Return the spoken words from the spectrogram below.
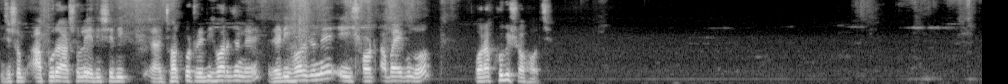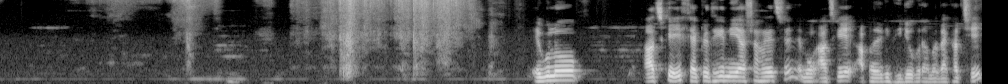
যেসব আপুরা আসলে এদিক সেদিক ঝটপট রেডি হওয়ার জন্য রেডি হওয়ার জন্য এই শর্ট আবায়গুলো পরা খুবই সহজ। এগুলো আজকে ফ্যাক্টরি থেকে নিয়ে আসা হয়েছে এবং আজকে আপনাদেরকে ভিডিও করে আমরা দেখাচ্ছি।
